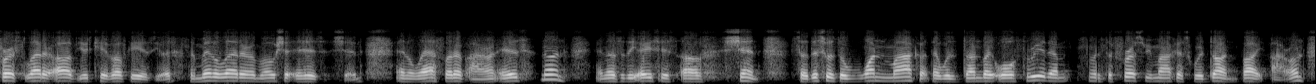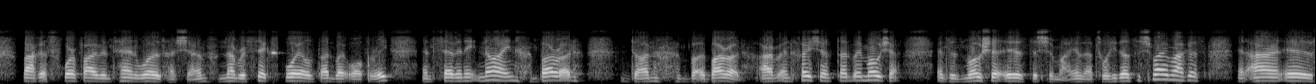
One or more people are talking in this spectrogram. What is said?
first letter of Yud Kei is Yud. The middle letter of Moshe is Shin, and the last letter of Aaron is Nun. And those are the aces of Shin. So this was the one makkah that was done by all three of them. Since the first three makkahs were done by Aaron. Makkahs four, five, and ten was Hashem. Number six, boil done by all three, and seven, eight, nine, Barad done by Barad, and Chesha done by Moshe. And since Moshe is the Shemayim, that's what he does the Shemayim Makas, and Aaron is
